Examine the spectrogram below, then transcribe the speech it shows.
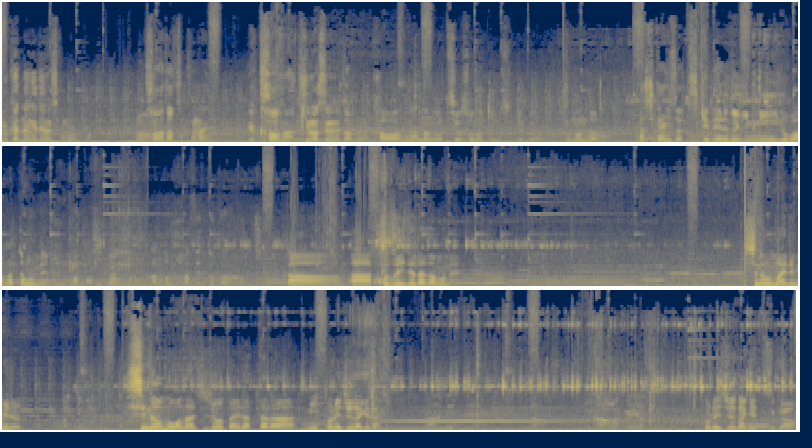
う一回投げてるんですかまんま。あ皮だと来ない。いや皮は来ますよね多分。皮がなんか強そうな気もするけどどうなんだろう。確かにさつけてる時身弱かったもんね。まあ確かに。あとハゼとかかもしれない。あー。あー小づいてたかもね。忍ぶ前で見る忍も同じ状態だったら身取れ中だけだねなんですね。裏裏は分かりやすい。取れ中だけっつうが、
